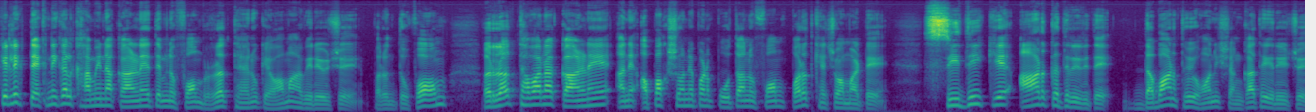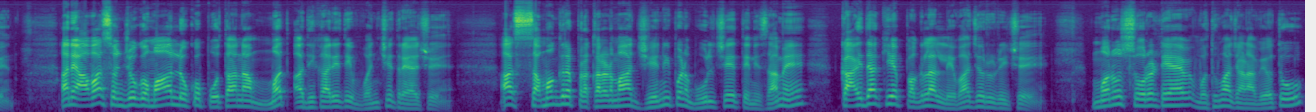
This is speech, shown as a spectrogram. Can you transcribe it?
કેટલીક ટેકનિકલ ખામીના કારણે તેમનું ફોર્મ રદ થયાનું કહેવામાં આવી રહ્યું છે. પરંતુ ફોર્મ રદ થવાના કારણે અને અપક્ષોને પણ પોતાનું ફોર્મ પરત ખેંચવા માટે સીધી કે આડકતરી રીતે દબાણ થયું હોવાની શંકા થઈ રહી છે. અને આવા સંજોગોમાં લોકો પોતાના મત અધિકારીથી વંચિત રહ્યા છે. આ સમગ્ર પ્રકરણમાં જેની પણ ભૂલ છે તેની સામે કાયદાકીય પગલાં લેવા જરૂરી છે. મનોજ સોરઠિયાએ વધુમાં જણાવ્યું હતું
